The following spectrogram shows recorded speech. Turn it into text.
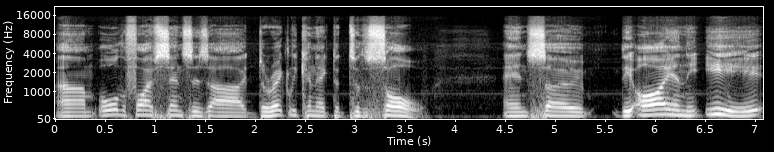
um, all the five senses are directly connected to the soul, and so the eye and the ear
